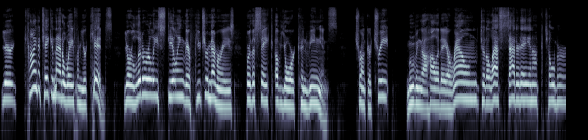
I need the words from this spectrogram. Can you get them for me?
you're kind of taking that away from your kids. You're literally stealing their future memories for the sake of your convenience. Trunk or treat, moving the holiday around to the last Saturday in October,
